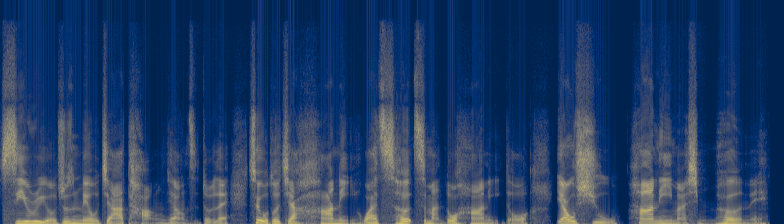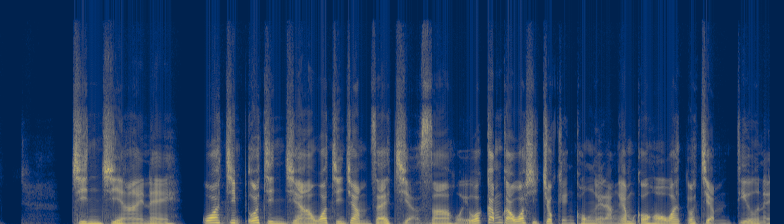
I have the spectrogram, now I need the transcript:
cereal，就是没有加糖这样子，对不对？所以我都加 honey，我还吃吃蛮多 honey 的哦。要求 honey 嘛是不好呢，真正呢，我真我真正我真正唔知加啥回，我感觉我是足健康的人，要么讲好我我讲唔丢呢。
